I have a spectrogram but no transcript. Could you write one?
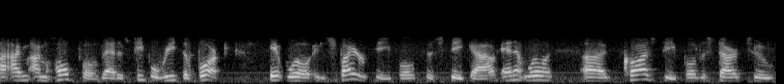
I'm, I'm hopeful that as people read the book, it will inspire people to speak out and it will uh, cause people to start to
